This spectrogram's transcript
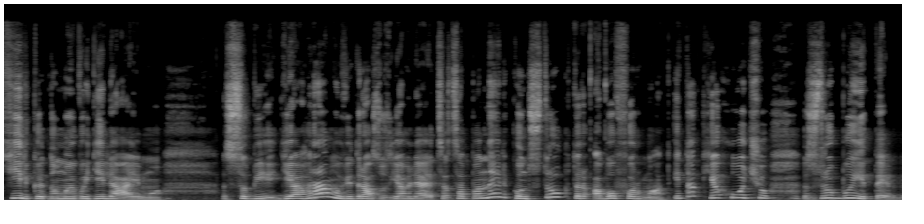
тільки но ми виділяємо собі діаграму, відразу з'являється ця панель, конструктор або формат. І так я хочу зробити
